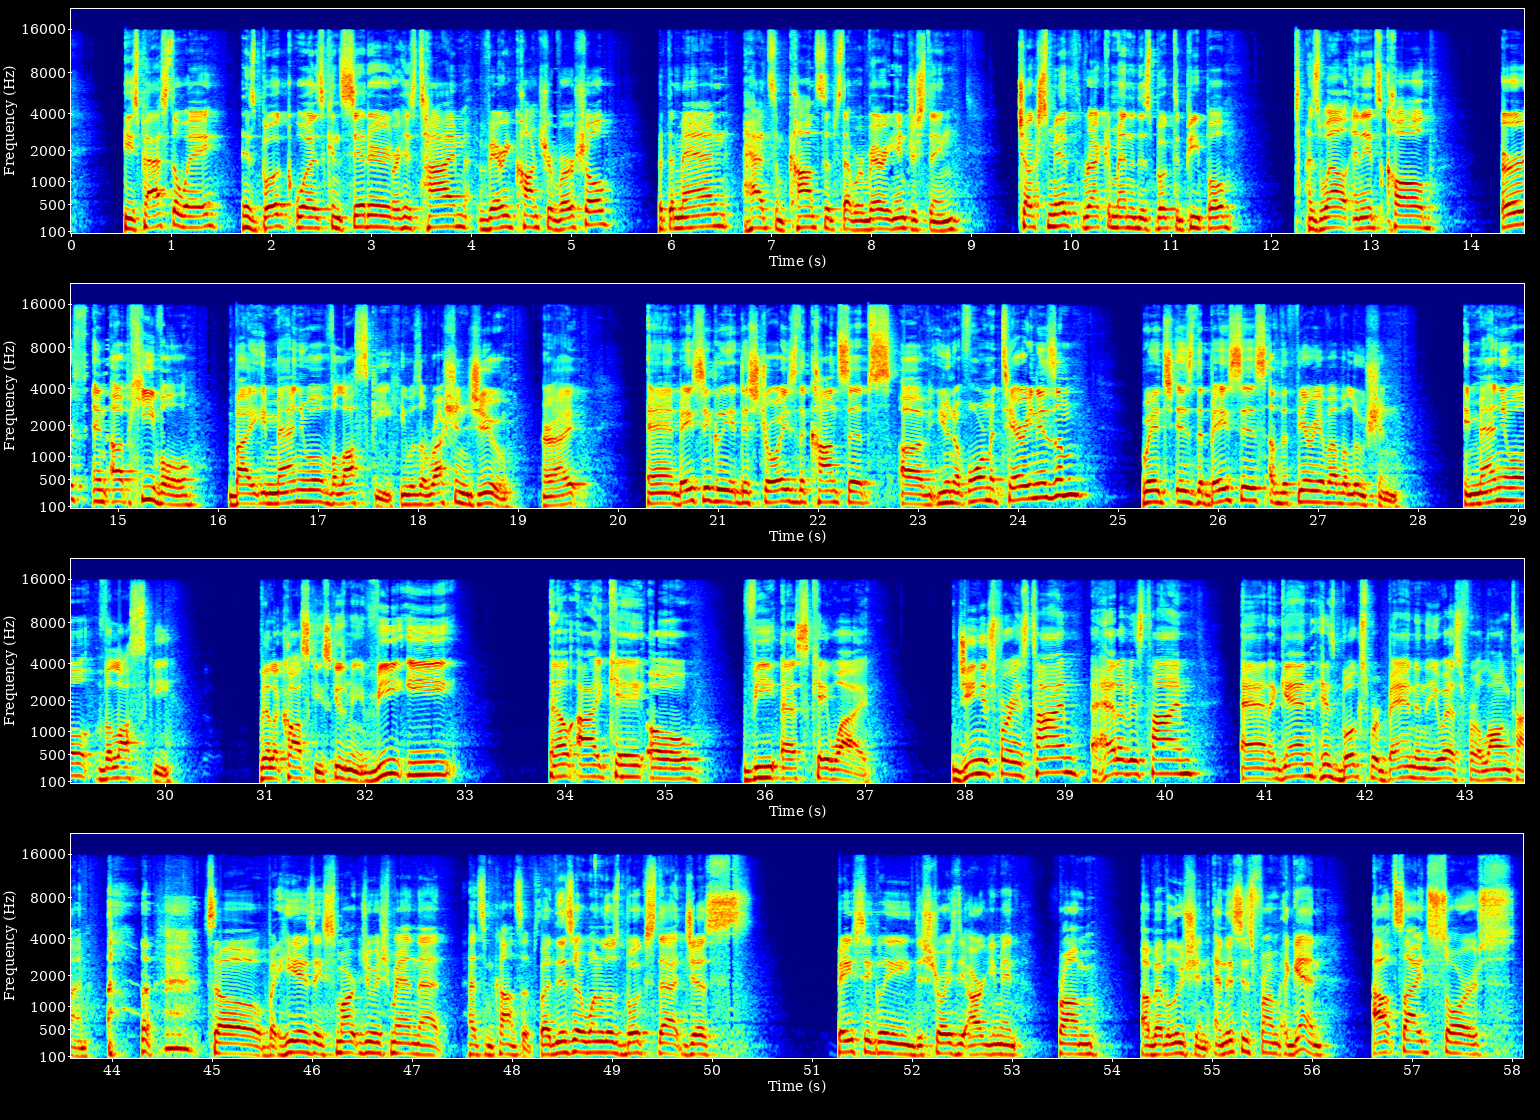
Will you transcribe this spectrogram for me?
He's passed away. His book was considered for his time very controversial, but the man had some concepts that were very interesting. Chuck Smith recommended this book to people as well, and it's called Earth in Upheaval by Immanuel Volosky. He was a Russian Jew, all right? And basically, it destroys the concepts of uniformitarianism, which is the basis of the theory of evolution. Immanuel Volosky. Velikovsky, excuse me. V E L I K O V S K Y. Genius for his time, ahead of his time. And again, his books were banned in the US for a long time. so, but he is a smart Jewish man that had some concepts. But these are one of those books that just basically destroys the argument from of evolution. And this is from again outside source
